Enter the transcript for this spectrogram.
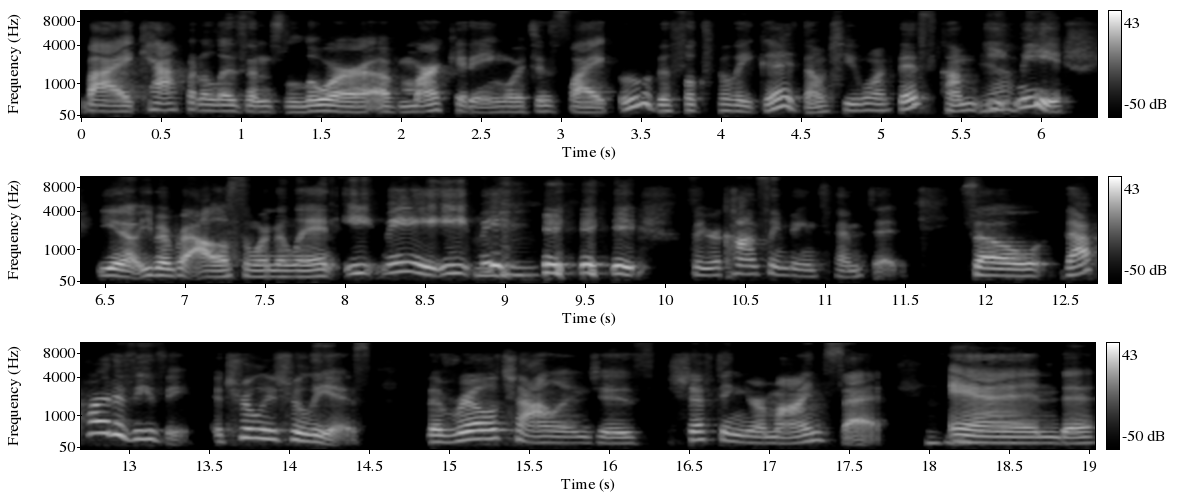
by capitalism's lure of marketing, which is like, ooh, this looks really good. Don't you want this? Come yeah. eat me. You know, you remember Alice in Wonderland, eat me, eat me. Mm-hmm. so you're constantly being tempted. So that part is easy. It truly, truly is. The real challenge is shifting your mindset mm-hmm. and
